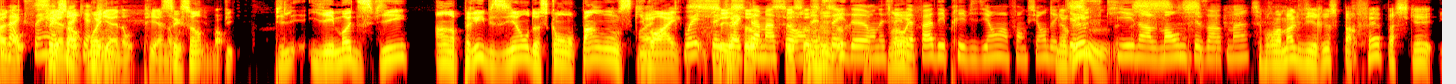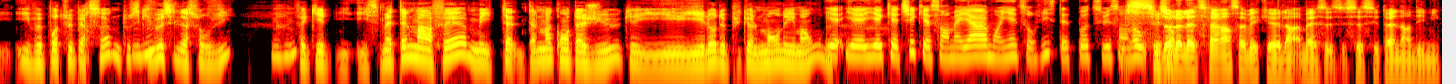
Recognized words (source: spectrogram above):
les autre, vaccins puis à un chaque autre, année. puis un autre, puis un autre. C'est ça. Bon. Puis, puis il est modifié en prévision de ce qu'on pense qu'il Ouais. va être. Oui, c'est C'est ça, exactement c'est ça. ça, On c'est essaye, ça. de, on essaye Ouais, ouais. de faire des prévisions en fonction de Le qu'est-ce rhume, qui est dans le monde c'est- présentement. C'est probablement le virus parfait parce qu'il ne veut pas tuer personne. Tout ce qu'il Mhm. veut, c'est de la survie. Mhm. Fait qu'il il- il se met tellement faible, mais tel- tellement contagieux qu'il est- il est là depuis que le monde est monde. Il y a, il a, il y a catché que son meilleur moyen de survie, c'était de pas tuer son autre. C'est là la différence avec euh, ben, c'est- c'est c'est un endémie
